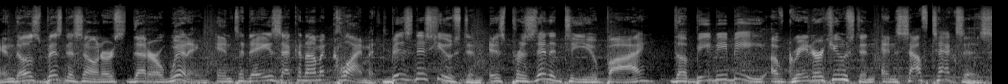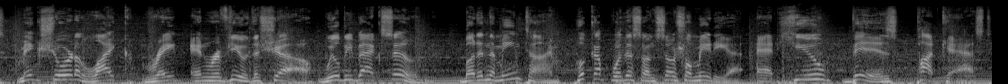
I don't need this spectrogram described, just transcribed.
And those business owners that are winning in today's economic climate. Business Houston is presented to you by the BBB of Greater Houston and South Texas. Make sure to like, rate, and review the show. We'll be back soon. But in the meantime, hook up with us on social media at Hugh Biz Podcast.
